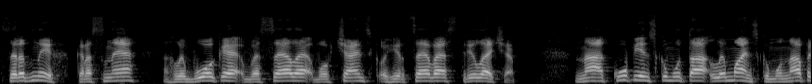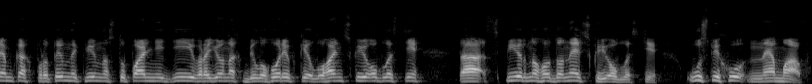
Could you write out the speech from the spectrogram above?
Серед них Красне, Глибоке, Веселе, Вовчанськ, Огірцеве, Стрілече. На Куп'янському та Лиманському напрямках противник вів наступальні дії в районах Білогорівки Луганської області та Спірного Донецької області. Успіху не мав.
